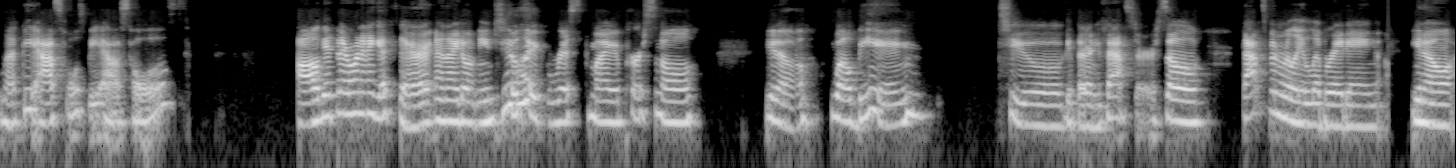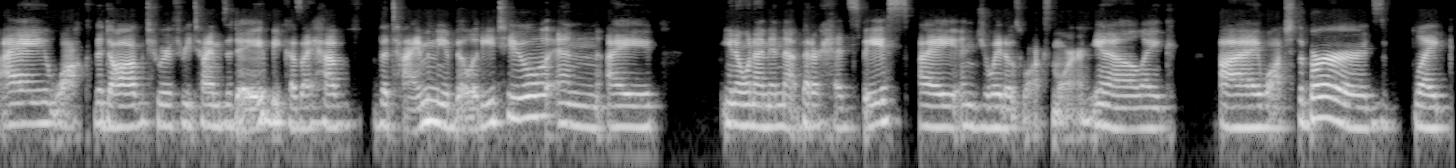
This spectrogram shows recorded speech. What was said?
let the assholes be assholes. I'll get there when I get there. And I don't need to like risk my personal, you know, well being to get there any faster. So that's been really liberating. You know, I walk the dog two or three times a day because I have the time and the ability to. And I, you know, when I'm in that better headspace, I enjoy those walks more. You know, like I watch the birds. Like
